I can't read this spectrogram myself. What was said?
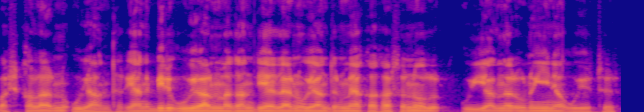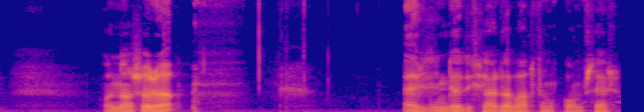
başkalarını uyandır. Yani biri uyanmadan diğerlerini uyandırmaya kalkarsa ne olur? Uyuyanlar onu yine uyutur. Ondan sonra Erzin'de dışarıda baktım komiser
